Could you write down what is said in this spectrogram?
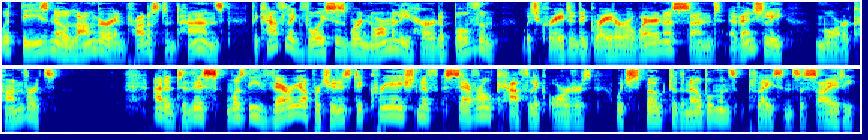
With these no longer in Protestant hands, the Catholic voices were normally heard above them, which created a greater awareness and, eventually, more converts. Added to this was the very opportunistic creation of several Catholic orders, which spoke to the nobleman's place in society.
